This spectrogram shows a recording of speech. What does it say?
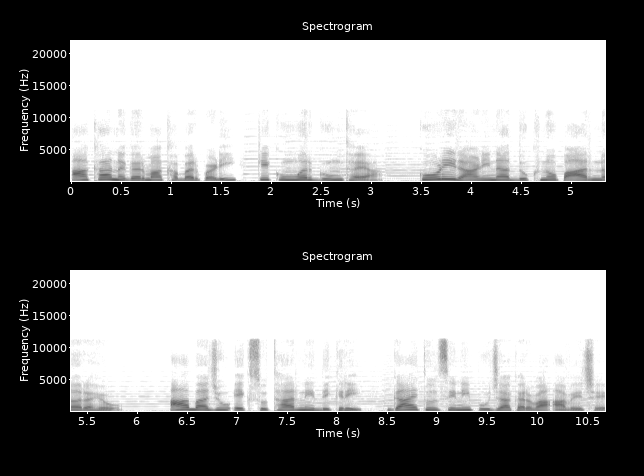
આખા નગરમાં ખબર પડી કે કુંવર ગુમ થયા. કોળી રાણીના દુઃખનો પાર ન રહ્યો. આ બાજુ એક સુથારની દીકરી ગાય તુલસીની પૂજા કરવા આવે છે.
